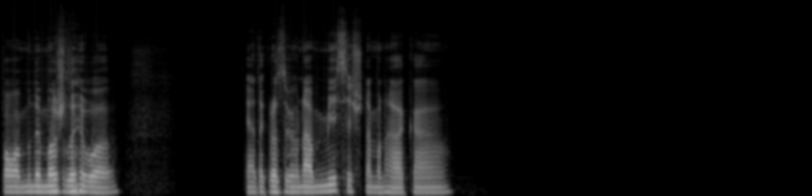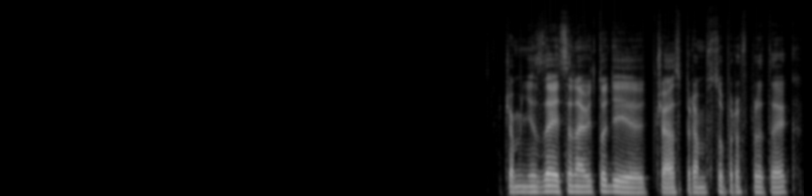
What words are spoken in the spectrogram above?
по-моєму, неможливо. Я так розумію, вона місячна мангака. Хоча мені здається, навіть тоді час прям супер впритик.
